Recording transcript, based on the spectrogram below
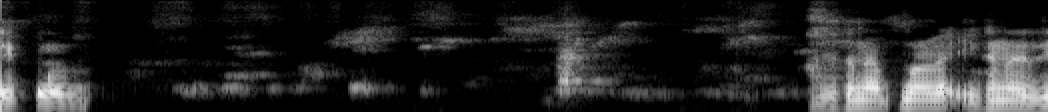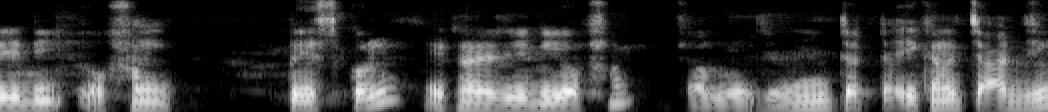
দেখতে পাবেন। যেখানে আপনারা এখানে রেডি অপশন প্রেস করলে এখানে রেডি অপশন চালু হয়েছে মিটারটা এখানে চার্জিং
